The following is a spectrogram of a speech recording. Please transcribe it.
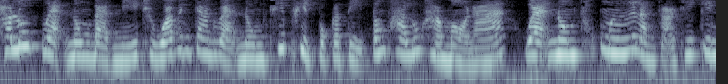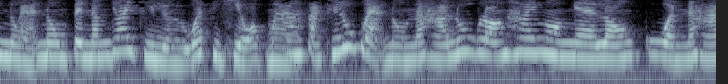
ถ้าลูกแหวะนมแบบนี้ถือว่าเป็นการแหวะนมที่ผิดปกติต้องพาลูกหาหมอนะแหวะนมทุกมื้อหลังจากที่กินนมแหวะนมเป็นน้ำย่อยสีเหลืองหรือว่าสีเขียวออกมาหลังจากที่ลูกแหวะนมนะคะ ลูกร้องไห้งองแงร้องกวนนะคะ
